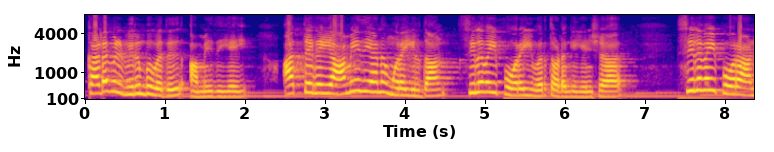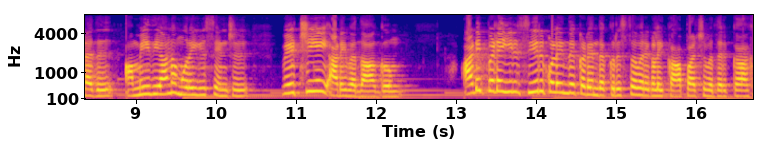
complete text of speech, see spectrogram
கடவுள் விரும்புவது அமைதியை. அத்தகைய அமைதியான முறையில்தான் சிலுவை போரை இவர் தொடங்குகின்றார். சிலுவை போரானது அமைதியான முறையில் சென்று வெற்றியை அடைவதாகும். அடிப்படையில் சீர்குலைந்து கிடந்த கிறிஸ்தவர்களை காப்பாற்றுவதற்காக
